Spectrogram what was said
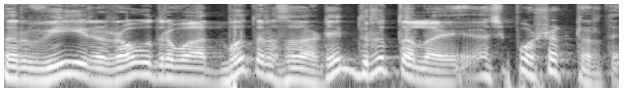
तर वीर रौद्र व अद्भुत रसासाठी द्रुतलय अशी पोषक ठरते.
